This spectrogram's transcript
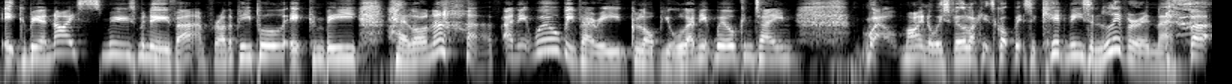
it could be a nice, smooth manoeuvre, and for other people, it can be hell on earth, and it will be very globule, and it will contain. Well, mine always feel like it's got bits of kidneys and liver in there, but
